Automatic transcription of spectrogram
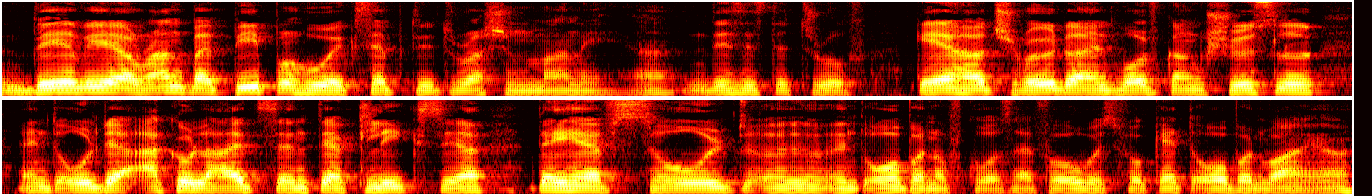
they were run by people who accepted Russian money. This is the truth. Gerhard Schröder and Wolfgang Schüssel and all their acolytes and their cliques, yeah, they have sold, uh, and Orban, of course, I always forget Orban, why? Yeah?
